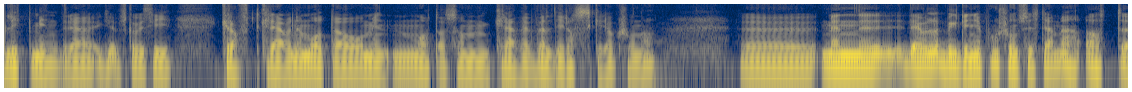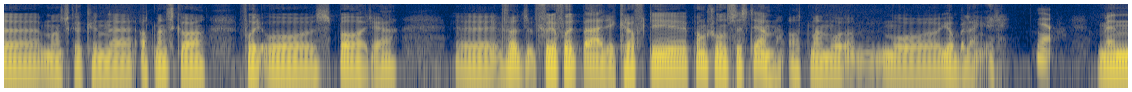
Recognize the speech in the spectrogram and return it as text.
litt mindre skal vi si, kraftkrevende måter, og måter som krever veldig raske reaksjoner. Eh, men eh, det er jo bygd inn i pensjonssystemet at eh, man skal kunne At man skal, for å spare for, for å få et bærekraftig pensjonssystem, at man må, må jobbe lenger. Ja. Men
